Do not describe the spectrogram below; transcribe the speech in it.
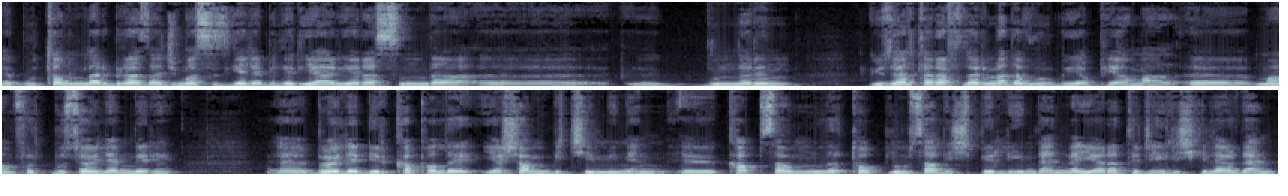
E, bu tanımlar biraz acımasız gelebilir. Yer yer aslında e, e, bunların güzel taraflarına da vurgu yapıyor ama e, Manford bu söylemleri e, böyle bir kapalı yaşam biçiminin e, kapsamlı toplumsal işbirliğinden ve yaratıcı ilişkilerden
